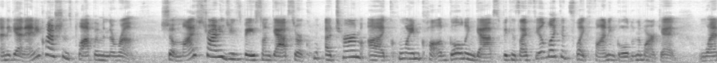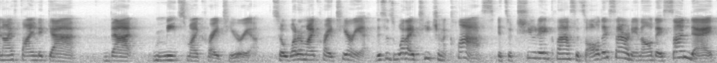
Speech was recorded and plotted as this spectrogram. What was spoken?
And again, any questions, plop them in the room. So my strategy is based on gaps or a, term I coined called golden gaps because I feel like it's like finding gold in the market when I find a gap that meets my criteria. So what are my criteria? This is what I teach in a class. It's a two-day class. It's all day Saturday and all day Sunday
